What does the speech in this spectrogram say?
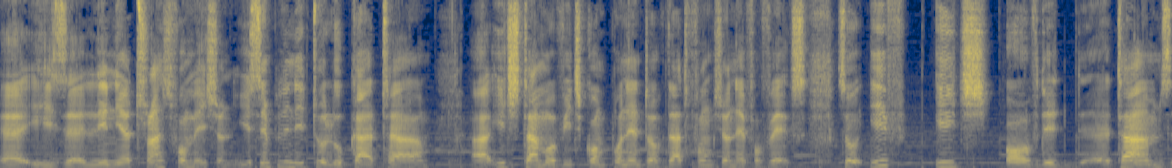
uh, is a linear transformation. You simply need to look at uh, uh, each term of each component of that function f of x. So if each of the uh, terms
